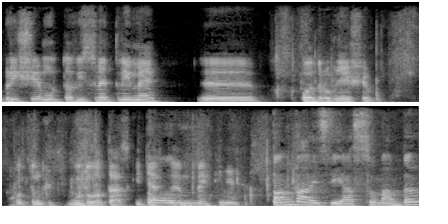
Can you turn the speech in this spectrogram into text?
bližšie mu to vysvetlíme e, podrobnejšie potom, keď budú otázky. Ďakujem um, pekne. Pán Vajs, ja som vám veľ,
